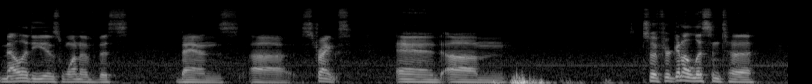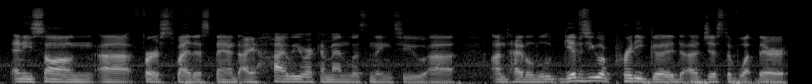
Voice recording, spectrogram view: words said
melody is one of this band's uh, strengths and um, so if you're gonna listen to any song uh, first by this band i highly recommend listening to uh, untitled it gives you a pretty good uh, gist of what they're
